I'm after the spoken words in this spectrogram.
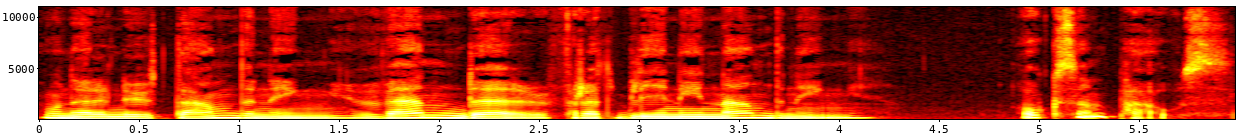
Och när en utandning vänder för att bli en inandning, också en paus.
